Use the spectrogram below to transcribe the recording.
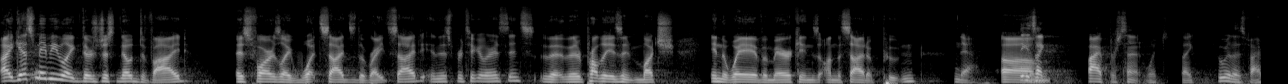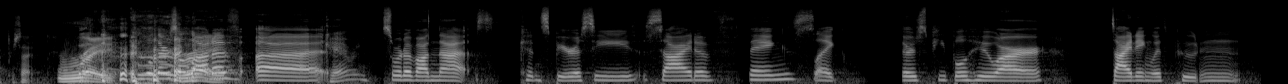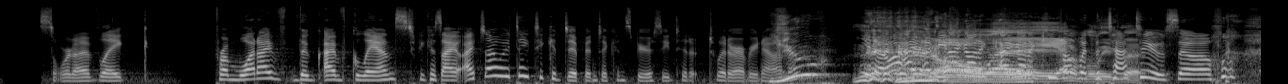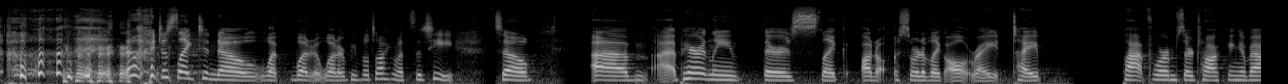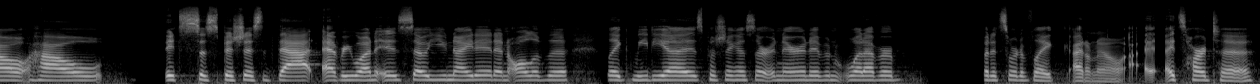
I guess maybe like there's just no divide as far as like what side's the right side in this particular instance. There there probably isn't much in the way of Americans on the side of Putin. Yeah, I think it's Um, like five percent. Which is like, who are those five percent? Right. Well, there's a lot of uh, Karen. sort of on that conspiracy side of things. Like, there's people who are siding with Putin, sort of like. From what I've the I've glanced because I I, I would take, take a dip into conspiracy t- Twitter every now and then. you? You know, I, I mean, I gotta, No I gotta keep I up with the believe that. tattoo. So No, I just like to know what, what, what are people talking? What's the tea? So, um, apparently there's like on sort of like alt right type platforms. They're talking about how it's suspicious that everyone is so united and all of the like media is pushing a certain narrative and whatever but it's sort of like i don't know it's hard to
